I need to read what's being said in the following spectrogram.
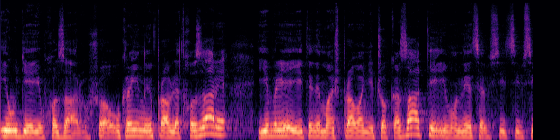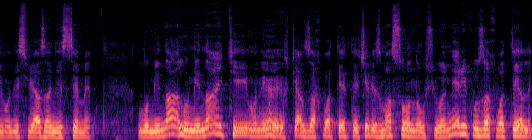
іудеїв хозарів, що Україною правлять хозари. Євреї, ти не маєш права нічого казати, і вони це всі ці всі вони зв'язані з цими луміна, лумінаті. Вони хочуть захватити через масонну всю Америку захватили.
